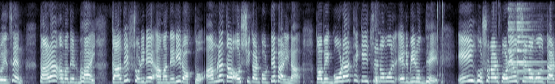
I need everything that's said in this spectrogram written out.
রয়েছেন, তারা আমাদের ভাই, তাদের শরীরে আমাদেরই রক্ত, আমরা তা অস্বীকার করতে পারি না। তবে গোড়া থেকেই তৃণমূল এর বিরুদ্ধে। এই ঘোষণার পরেও তৃণমূল তার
